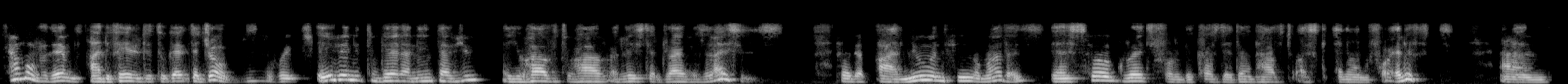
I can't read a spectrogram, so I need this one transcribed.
Some of them had failed to get the jobs, which even to get an interview, you have to have at least a driver's license. For the new and single mothers, they're so grateful because they don't have to ask anyone for a lift. And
